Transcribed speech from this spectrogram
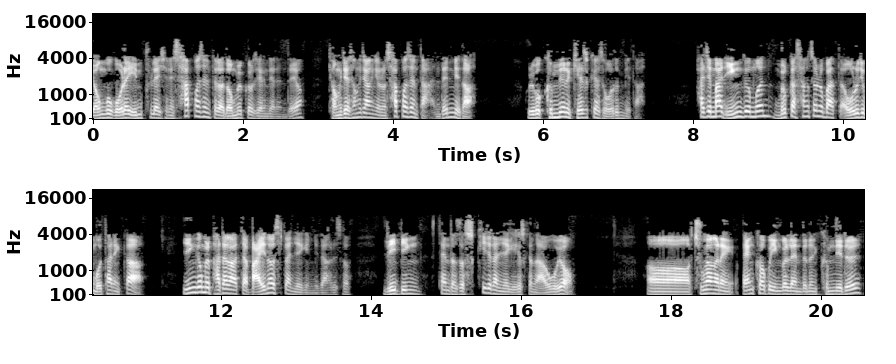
영국 올해 인플레이션이 4%가 넘을 것으로 예상되는데요. 경제 성장률은 4%안 됩니다. 그리고 금리는 계속해서 오릅니다. 하지만 임금은 물가 상승률보다 오르지 못하니까 임금을 받아봤자 마이너스라는 얘기입니다. 그래서 living standard squeeze라는 얘기 계속해서 나오고요. 어, 중앙은행 Bank of England는 금리를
